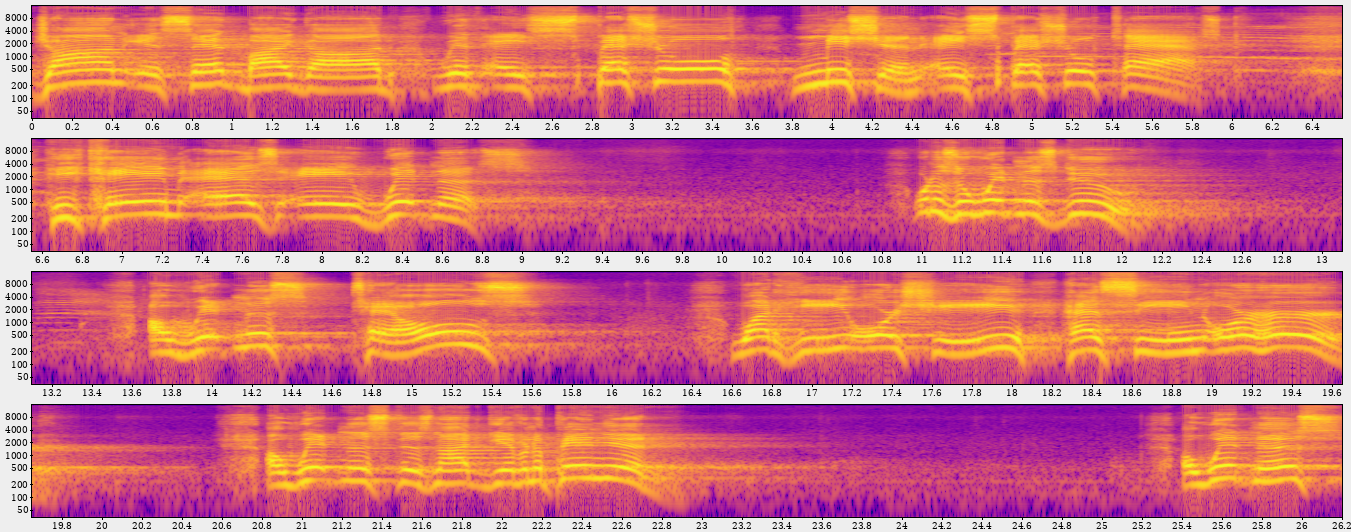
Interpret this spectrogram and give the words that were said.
John is sent by God with a special mission, a special task. He came as a witness. What does a witness do? A witness tells what he or she has seen or heard. A witness does not give an opinion. A witness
